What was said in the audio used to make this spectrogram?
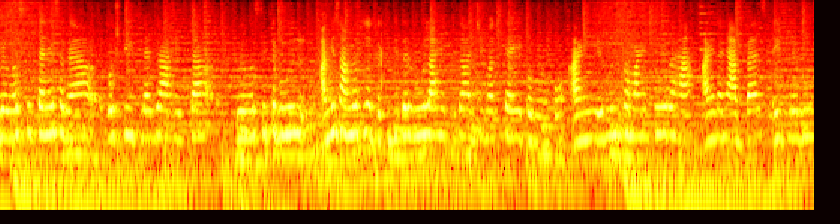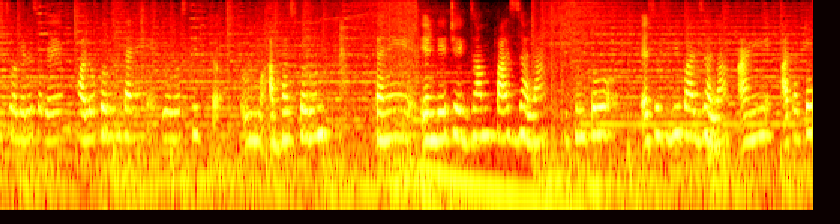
व्यवस्थित त्याने सगळ्या गोष्टी इथल्या ज्या आहेत त्या व्यवस्थित रूल आम्ही सांगत होतो की जिथे रूल आहे तिथं अजिबात काही करू नको. आणि रूलप्रमाणे तू राहा आणि त्याने अभ्यास इथले रूल्स वगैरे सगळे फॉलो करून त्याने व्यवस्थित अभ्यास करून त्याने एन डी एची एक्झाम पास झाला. तिथून तो एस एस बी पास झाला आणि आता तो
